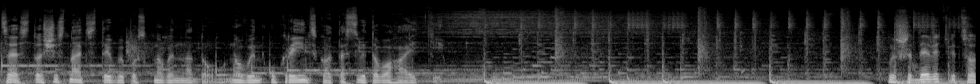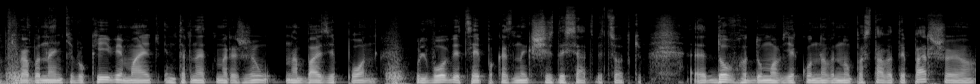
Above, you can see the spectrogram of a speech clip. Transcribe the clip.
Це 116-й випуск новин на доу, новин українського та світового IT. Лише 9% абонентів у Києві мають інтернет-мережу на базі ПОН. У Львові цей показник 60%. Е, Довго думав, яку новину поставити першою,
